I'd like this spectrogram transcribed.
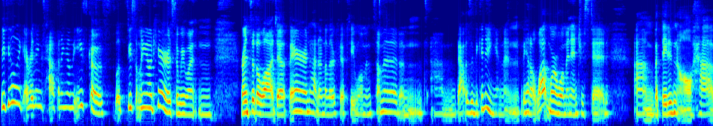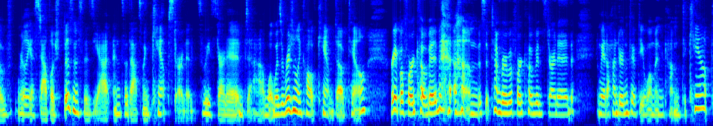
"We feel like everything's happening on the East Coast. Let's do something out here." So we went and rented a lodge out there and had another 50 woman summit, and um, that was the beginning. And then we had a lot more women interested. Um, but they didn't all have really established businesses yet. And so that's when camp started. So we started uh, what was originally called Camp Dovetail right before COVID, um, the September before COVID started. And we had 150 women come to camp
